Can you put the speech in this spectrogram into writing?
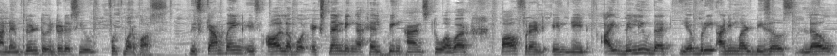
and I'm thrilled to introduce you Food for Paws. This campaign is all about extending a helping hands to our paw friend in need. I believe that every animal deserves love,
